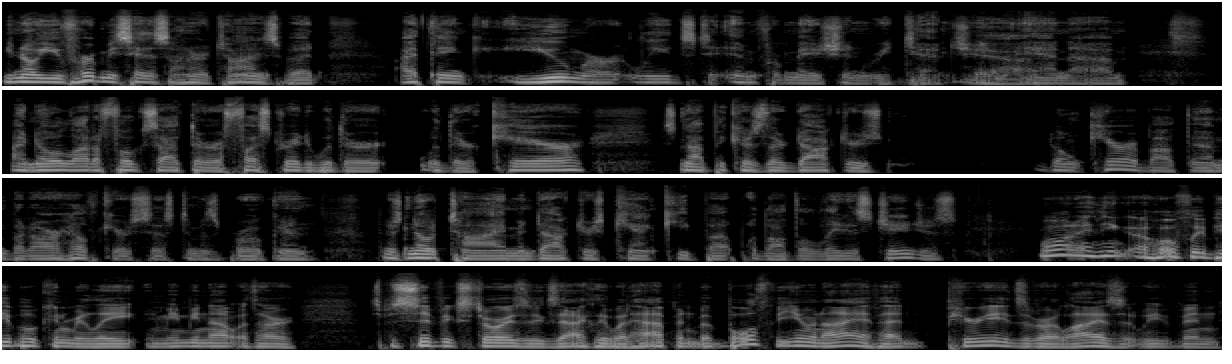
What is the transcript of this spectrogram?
you know you've heard me say this a hundred times but i think humor leads to information retention Yeah. and um, i know a lot of folks out there are frustrated with their with their care it's not because their doctors don't care about them but our healthcare system is broken there's no time and doctors can't keep up with all the latest changes Well, and I think uh, hopefully people can relate, and maybe not with our specific stories of exactly what happened, but both of you and I have had periods of our lives that we've been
